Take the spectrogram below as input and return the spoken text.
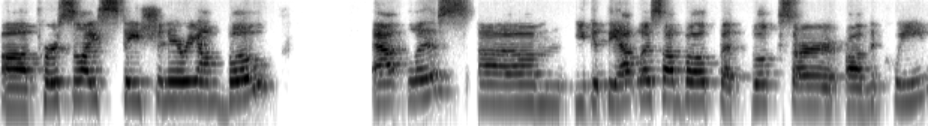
Uh, personalized stationery on both. Atlas, um, you get the Atlas on both, but books are on the Queen.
